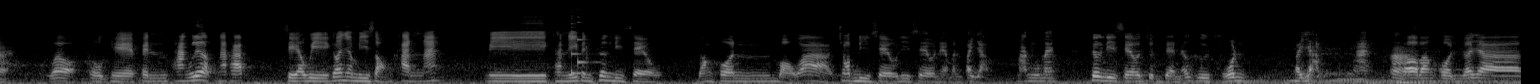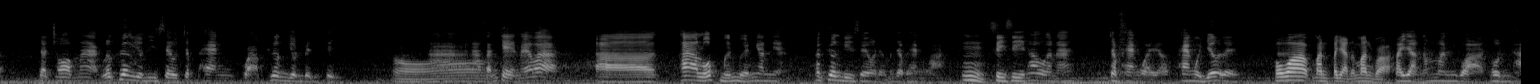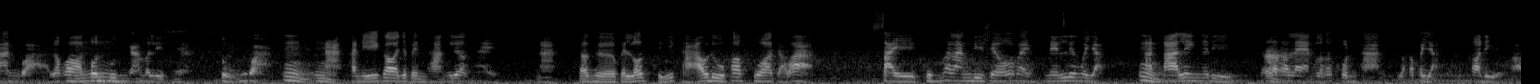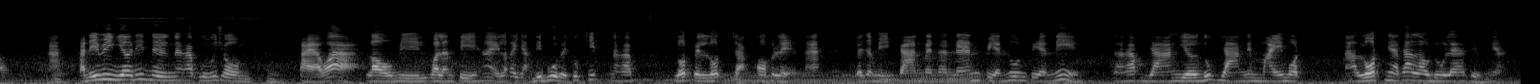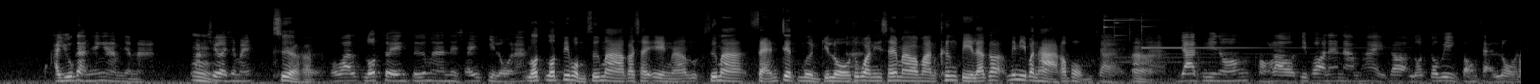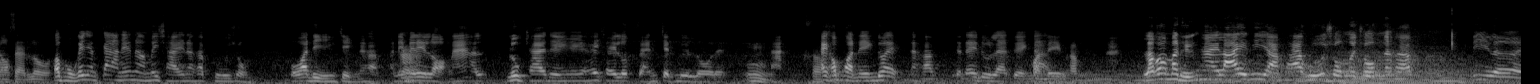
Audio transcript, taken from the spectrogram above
ว่าโอเคเป็นทางเลือกนะครับ CRV ก็จะมี 2 คันนะ มีคันนี้เป็นเครื่องดีเซล บางคนบอกว่าชอบดีเซลดีเซลเนี่ยมันประหยัดมักรู้ไหมเครื่องดีเซลจุดเด่นก็คือทนประหยัดนะอ่าก็บางคนก็จะจะชอบมาก แล้วเครื่องยนต์ดีเซลจะแพงกว่าเครื่องยนต์เบนซินอ๋ออ่านะสังเกตไหมว่าอ่าถ้ารถเหมือนเหมือนๆกันเนี่ยถ้าเครื่องดีเซลเนี่ยมันจะแพงกว่าอืมซีซีเท่ากันนะ จะแพงกว่าเยอะแพงกว่าเยอะเลย เพราะว่ามันประหยัดน้ำมันกว่า ประหยัดน้ำมันกว่าทนทานกว่า แล้วก็อืม ต้นทุนการผลิตเนี่ยสูงกว่าอืมอืมนะคันนี้ก็จะเป็นทางเลือกให้นะก็คือเป็นรถสีขาวดูครอบครัว แต่ว่าใส่ขุมพลังดีเซลเข้าไป เน้นเรื่องประหยัด อืมอัตราเร่งก็ดี แล้วก็อ่าแรง แล้วก็ทนทาน แล้วก็ประหยัดข้อดีของเขาอืนะมคันนี้วิ่งเยอะนิดนึงนะครับคุณผู้ชม อืม แต่ว่าเรามีวารันตีให้ แล้วก็อย่างที่พูดไปทุกคลิปนะครับ รถเป็นรถจากคอร์เปอเรทนะ ก็จะมีการแมนเทนแนนเปลี่ยนนู่นเปลี่ยนนี่ นะครับยางเยิงทุกอย่างเนี่ยใหม่หมดนะรถเนี่ยถ้าเราดูแลถึงเนี่ยอายุการใช้งานมันจะนานอืม เชื่อใช่ไหมเชื่อครับเออเพราะว่ารถตัวเองซื้อมาเนี่ยใช้กิโลนะ รถรถที่ผมซื้อมาก็ใช้เองนะ ซื้อมาแสนเจ็ดหมื่นกิโล ทุกวันนี้ใช้มาประมาณครึ่งปีแล้วก็ไม่มีปัญหาครับผม ใช่อ่า ญาติพี่น้องของเราที่พ่อแนะนำให้ก็รถก็วิ่ง 2 0 0 0 0 0โลสองเนาะแสนโลก็ผมก็ยังกล้าแนะนำไม่ใช้นะครับคุณผู้ชม เพราะว่าดีจริงๆนะครับ อันนี้อ่าไม่ได้หลอกนะ ลูกชายตัวเองให้ใช้รถแสนเจ็ดหมื่นโลเลยอืมนะครับให้เขาผ่อนเองด้วยนะครับ จะได้ดูแลตัวเองผ่อนได้เองครับนะแล้วก็มาถึงไฮไลท์ที่อยากพาคุณผู้ชมมาชมนะครับ นี่เลย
